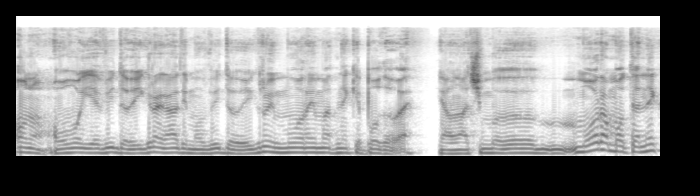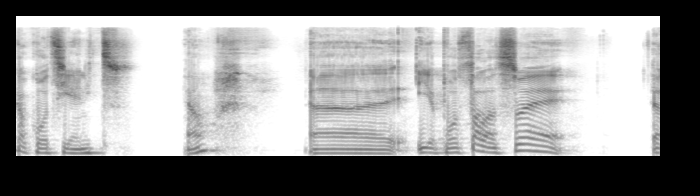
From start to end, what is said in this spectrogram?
ono, ovo je video igra, radimo video igru i mora imati neke bodove. Jel? Znači, moramo te nekako ocijeniti. Jel? E, je postala sve, e,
